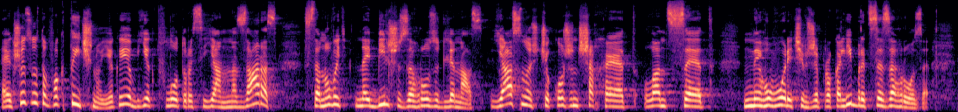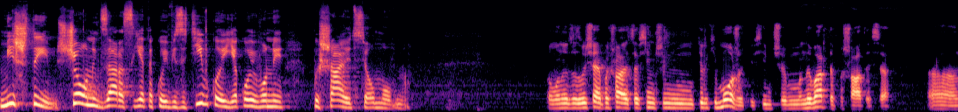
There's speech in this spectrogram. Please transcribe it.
А якщо це то фактично, який об'єкт флоту росіян на зараз становить найбільшу загрозу для нас? Ясно, що кожен шахет, ланцет, не говорячи вже про калібри, це загроза. Між тим, що у них зараз є такою візитівкою, якою вони пишаються умовно. Вони зазвичай пишаються всім, чим тільки можуть, і всім, чим не варто пишатися. Е,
